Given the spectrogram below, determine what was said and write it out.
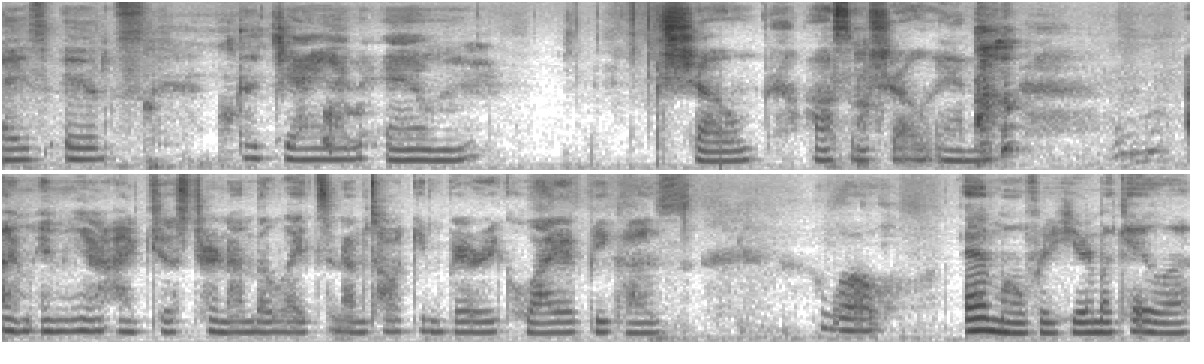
guys, it's the Jan M show, awesome show, and I'm in here. I just turned on the lights and I'm talking very quiet because, well, M over here, Makayla,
